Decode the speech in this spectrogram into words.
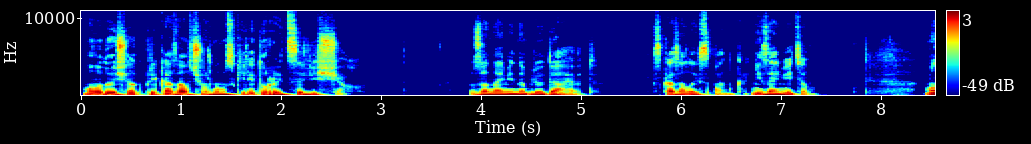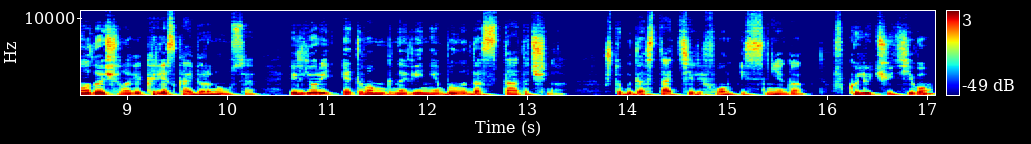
Молодой человек приказал черному скелету рыться в вещах. «За нами наблюдают», — сказала испанка. «Не заметил?» Молодой человек резко обернулся. Ильоре этого мгновения было достаточно, чтобы достать телефон из снега, включить его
